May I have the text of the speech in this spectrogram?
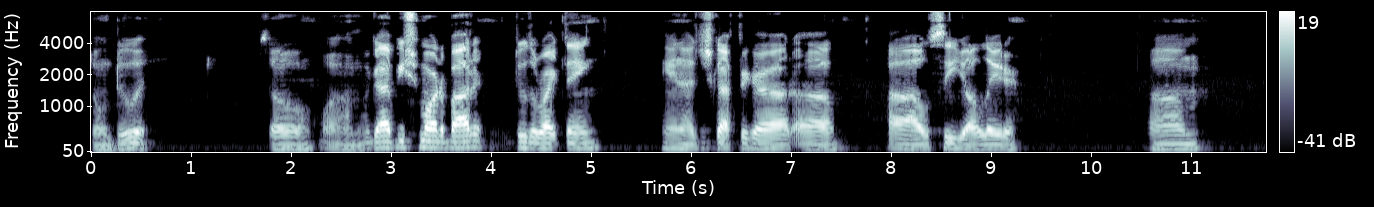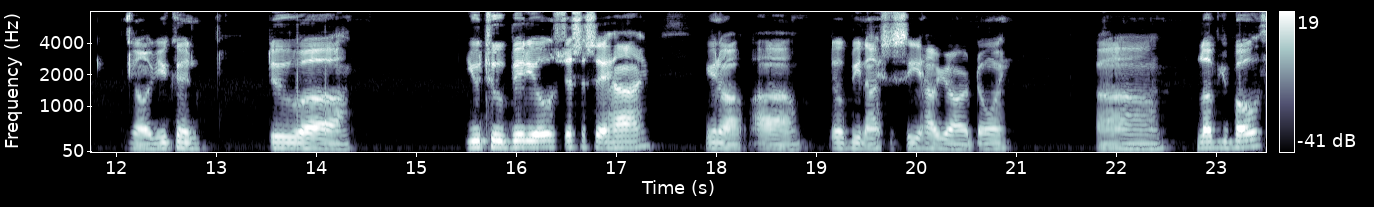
don't do it." So um, I gotta be smart about it, do the right thing, and I just gotta figure out uh, I'll see y'all later. Um, you know, you can do uh, YouTube videos just to say hi. You know, uh, it'll be nice to see how y'all are doing. Um, love you both.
